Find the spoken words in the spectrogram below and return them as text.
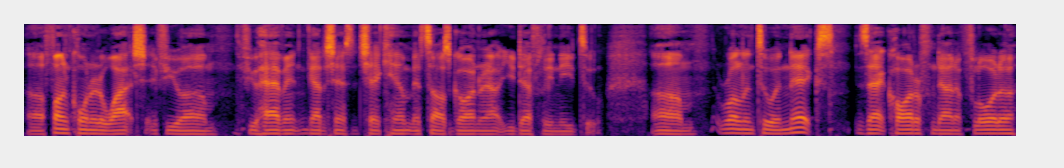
Uh, fun corner to watch. If you um if you haven't got a chance to check him and Sauce Gardner out, you definitely need to. Um, rolling to a next. Zach Carter from down in Florida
